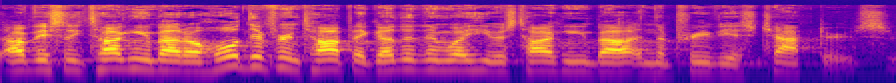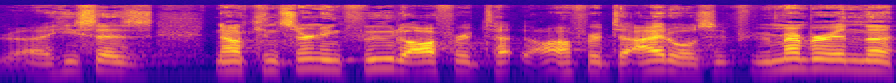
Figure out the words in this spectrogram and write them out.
obviously talking about a whole different topic other than what he was talking about in the previous chapters. Uh, he says, Now concerning food offered to, offered to idols, if you remember in the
